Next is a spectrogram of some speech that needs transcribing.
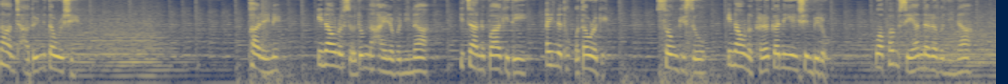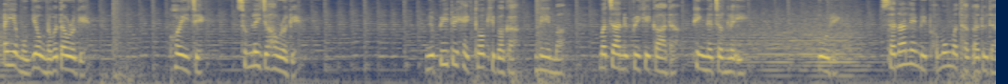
ꯂꯥꯟ ꯁꯥꯗꯣꯏꯅꯤ ꯇꯧꯔꯤꯁꯦ ꯐꯔꯦꯅꯦ ꯏꯅꯥꯎꯅꯁꯨ ꯑꯗꯨꯝꯅ ꯍꯥꯏꯔꯕꯅꯤꯅ ꯏꯆꯥꯅꯨꯄꯥꯒꯤꯗꯤ ꯑꯩꯅ ꯊꯣꯛꯄ ꯇꯧꯔꯒꯦ ꯁꯣꯝꯒꯤꯁꯨ ꯏꯅꯥꯎꯅ ꯈꯔ ꯀꯟꯅ ꯌꯦꯡꯁꯤꯟꯕꯤꯔꯣ ꯋꯥꯐꯝꯁꯦ ꯌꯥꯟꯅꯔꯕꯅꯤꯅ ꯑꯩ ꯑꯃꯨꯛ ꯌꯧꯅꯕ ꯇꯧꯔꯒꯦ ꯍꯣꯏ ꯏꯆꯦ ꯁꯨꯝ ꯂꯩꯖꯍꯧꯔꯒꯦ ꯅꯨꯄꯤꯗꯨ ꯍꯦꯛ ꯊꯣꯛꯈꯤꯕꯒ ꯃꯦꯝꯃ มาจานุปริกิกาดาพิงนาจังเลอีอูริสนาเลมบิพมุงมาทักอดุดา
